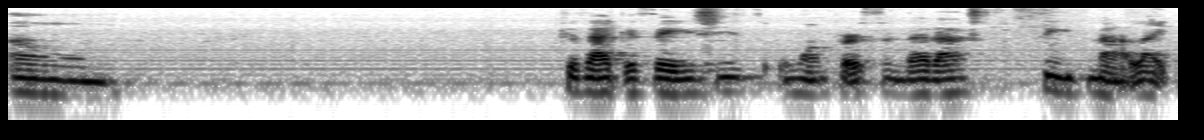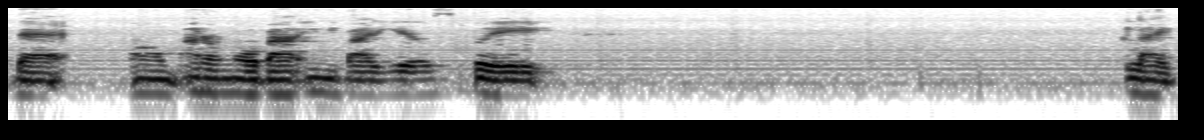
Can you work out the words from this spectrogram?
Um, because I could say she's one person that I see not like that. Um, I don't know about anybody else, but like,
